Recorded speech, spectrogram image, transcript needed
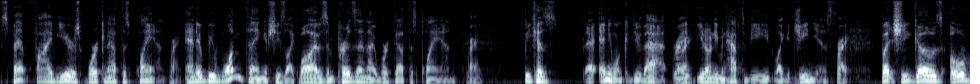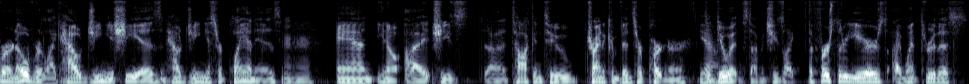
spent five years working out this plan. Right. And it would be one thing if she's like, "Well, I was in prison, I worked out this plan," Right. because anyone could do that, right? Right. You don't even have to be like a genius, Right. But she goes over and over like how genius she is and how genius her plan is, Mm-hmm. and you know, I she's uh, talking to trying to convince her partner Yeah. to do it and stuff, and she's like, the first three years I went through this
